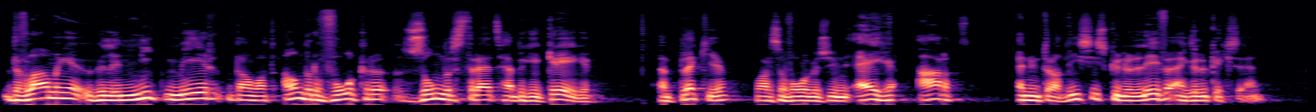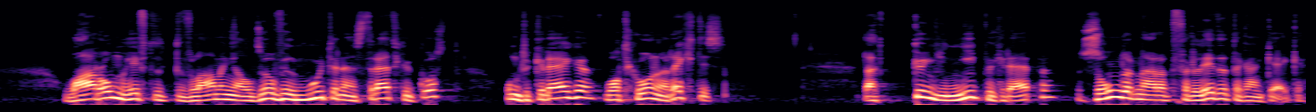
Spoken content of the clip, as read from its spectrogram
De Vlamingen willen niet meer dan wat andere volkeren zonder strijd hebben gekregen. Een plekje waar ze volgens hun eigen aard en hun tradities kunnen leven en gelukkig zijn. Waarom heeft het de Vlamingen al zoveel moeite en strijd gekost om te krijgen wat gewoon een recht is? Dat kun je niet begrijpen zonder naar het verleden te gaan kijken.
